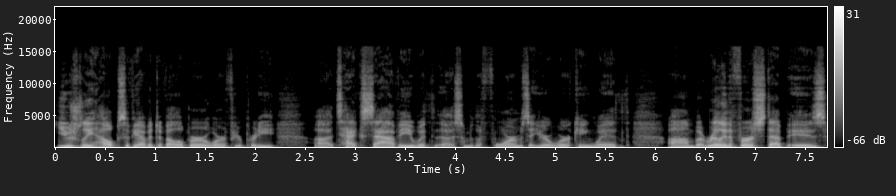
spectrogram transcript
usually helps if you have a developer or if you're pretty uh, tech savvy with uh, some of the forms that you're working with. Um, but really, the first step is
